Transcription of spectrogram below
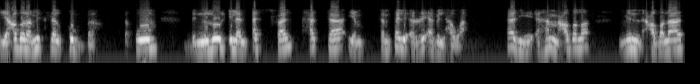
هي عضلة مثل القبة تقوم بالنزول إلى الأسفل حتى تمتلئ الرئة بالهواء. هذه أهم عضلة من عضلات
